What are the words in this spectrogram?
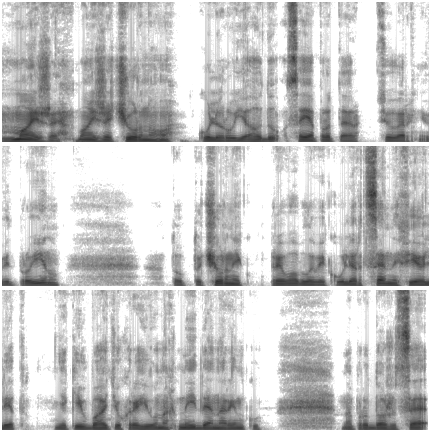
майже, майже чорного кольору ягоду. Це я протер цю верхню від проїну. Тобто чорний привабливий колір. Це не фіолет, який в багатьох регіонах не йде на ринку на продажу. Це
